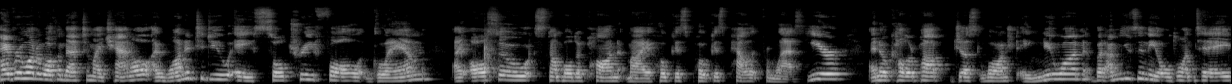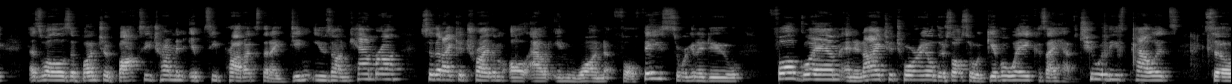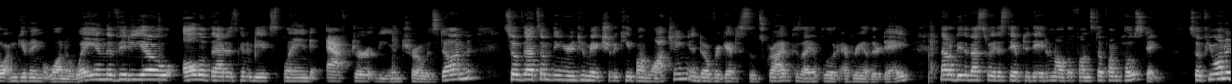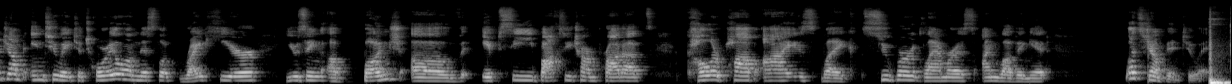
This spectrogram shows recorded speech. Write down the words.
Hi everyone and welcome back to my channel. I wanted to do a sultry fall glam. I also stumbled upon my Hocus Pocus palette from last year. I know ColourPop just launched a new one, but I'm using the old one today, as well as a bunch of BoxyCharm and Ipsy products that I didn't use on camera, so that I could try them all out in one full face. So we're gonna do fall glam and an eye tutorial. There's also a giveaway because I have two of these palettes. So I'm giving one away in the video. All of that is going to be explained after the intro is done. So if that's something you're into, make sure to keep on watching and don't forget to subscribe because I upload every other day. That'll be the best way to stay up to date on all the fun stuff I'm posting. So if you want to jump into a tutorial on this look right here using a bunch of Ipsy BoxyCharm products, ColourPop eyes, like super glamorous, I'm loving it. Let's jump into it.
